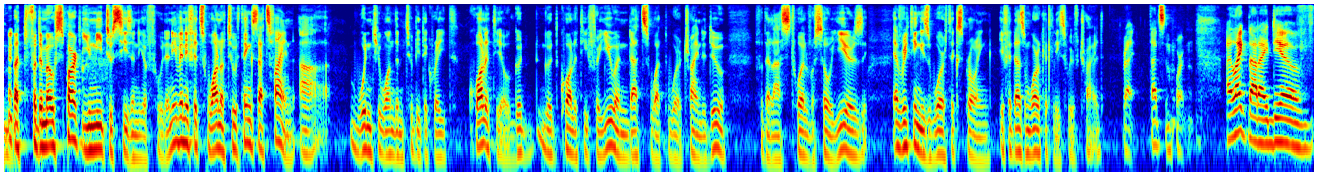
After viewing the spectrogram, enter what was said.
but for the most part, you need to season your food. And even if it's one or two things, that's fine. Uh, wouldn't you want them to be the great quality or good good quality for you? And that's what we're trying to do for the last 12 or so years. Everything is worth exploring. If it doesn't work, at least we've tried. Right. That's important. I like that idea of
